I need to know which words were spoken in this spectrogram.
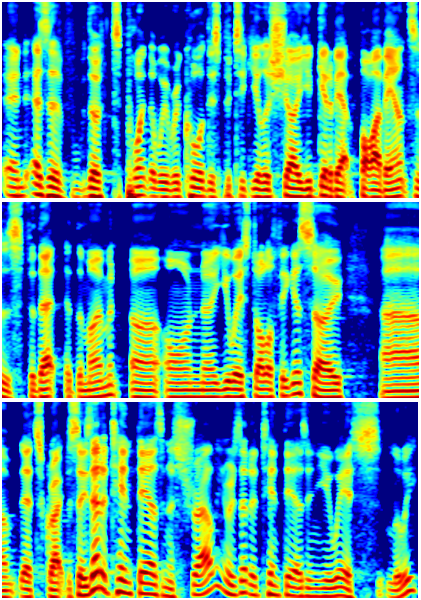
And as of the point that we record this particular show, you'd get about five ounces for that at the moment uh, on uh, US dollar figures. So um, that's great to see. Is that a 10,000 Australian or is that a 10,000 US, Louis?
